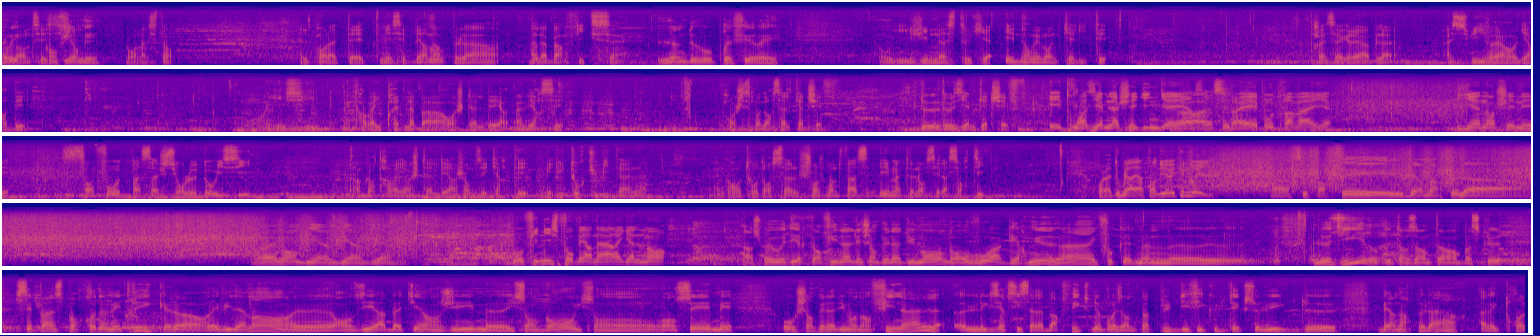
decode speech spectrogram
Oui, 50, Cécile, confirmé. Pour l'instant. Elle prend la tête, mais c'est Bernard Pelard à la barre fixe. L'un de vos préférés. Oui, gymnaste qui a énormément de qualité. Très agréable à, à suivre et à regarder. Vous voyez ici, elle travaille près de la barre en stalder inversé. Franchissement dorsal 4 chefs. Deux. Deuxième 4 chefs. Et troisième lâché Ginger. Ah, Très beau travail. Bien enchaîné. Sans faute. Passage sur le dos ici. A encore travaillé en stalder, jambes écartées, mais du tour cubital. Un grand tour dorsal, changement de face. Et maintenant, c'est la sortie. Voilà, double arrière tendu avec une vrille. Ah, c'est parfait, Bernard Pelard. Vraiment bien, bien, bien. Beau finish pour Bernard également. Alors je peux vous dire qu'en finale des championnats du monde, on voit guère mieux. hein. Il faut quand même euh, le dire de temps en temps parce que c'est pas un sport chronométrique. Alors évidemment, euh, on se dit ah bah tiens en gym euh, ils sont bons, ils sont on sait, mais au championnat du monde en finale, l'exercice à la barre fixe ne présente pas plus de difficultés que celui de Bernard Pelard avec trois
